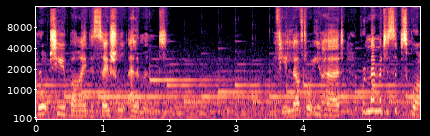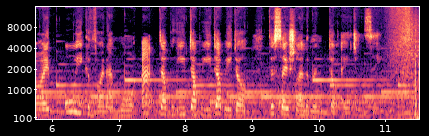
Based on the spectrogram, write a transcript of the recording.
brought to you by The Social Element. If you loved what you heard, remember to subscribe, or you can find out more at www.thesocialelement.agency.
